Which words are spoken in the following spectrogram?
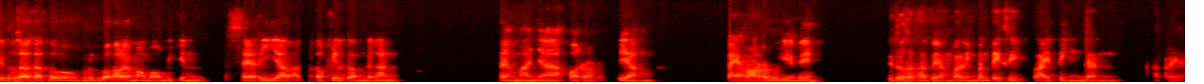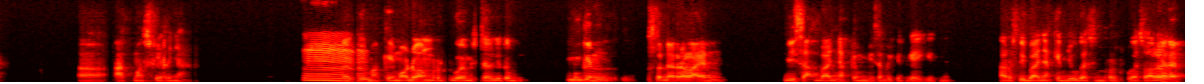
Itu salah satu menurut gua kalau emang mau bikin serial atau film dengan temanya horor yang teror begini, itu salah satu yang paling penting sih lighting dan apa ya eh, atmosfernya. Hmm, cuma Kimo doang menurut gue yang bisa gitu. Mungkin saudara lain bisa banyak yang bisa bikin kayak gini. Harus dibanyakin juga sih menurut gue soalnya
